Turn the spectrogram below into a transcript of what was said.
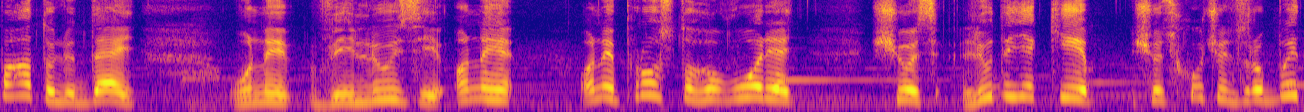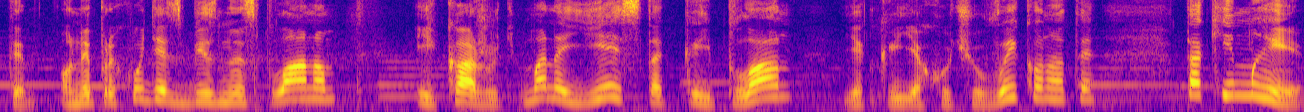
Багато людей вони в ілюзії, вони, вони просто говорять щось. Люди, які щось хочуть зробити, вони приходять з бізнес-планом і кажуть: у мене є такий план, який я хочу виконати. Так і ми.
